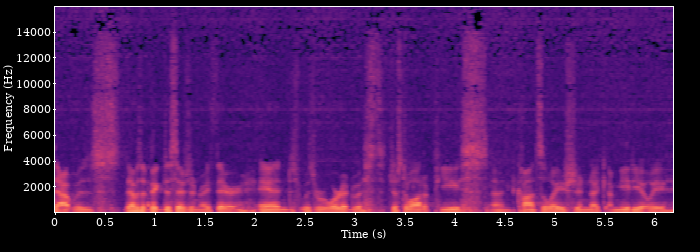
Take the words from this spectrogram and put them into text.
that was that was a big decision right there, and was rewarded with just a lot of peace and consolation, like immediately,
